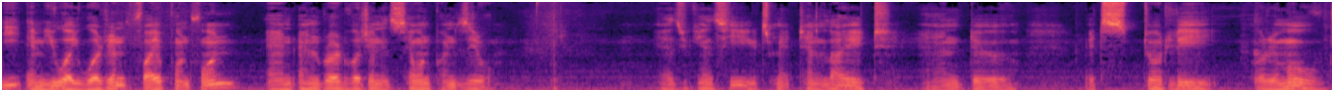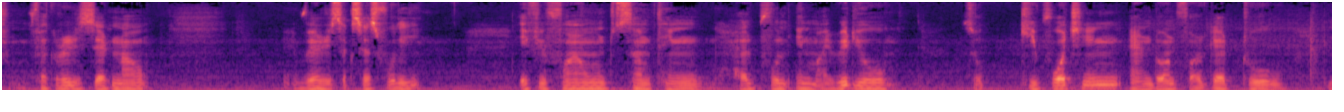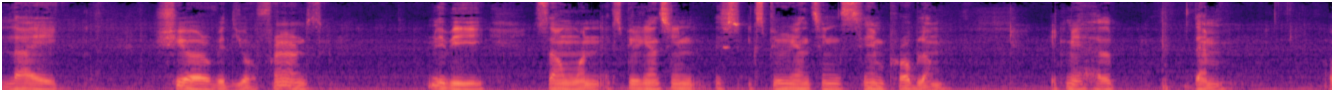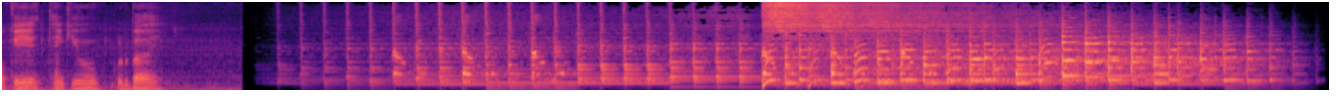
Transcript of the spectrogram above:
EMUI version 5.1 and Android version is 7.0 as you can see it's made 10 light and uh, it's totally removed. Factory reset now very successfully. If you found something helpful in my video so keep watching and don't forget to like share with your friends maybe someone experiencing is experiencing same problem. It may help them. Okay thank you. Goodbye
